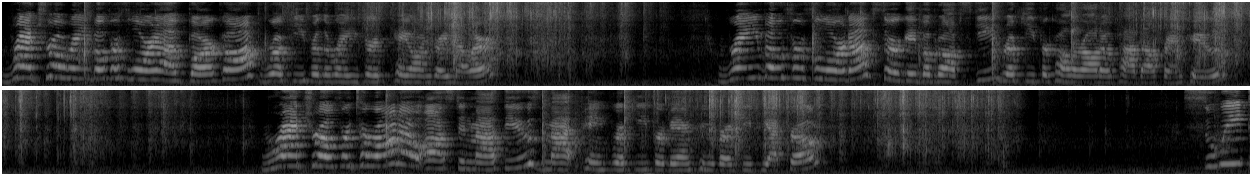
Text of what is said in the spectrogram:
Retro rainbow for Florida of Barkov. Rookie for the Rangers, K'Andre Miller. Rainbow for Florida, Sergei Bobrovsky. Rookie for Colorado, Pavel Francouz. Retro for Toronto, Auston Matthews. Matte Pink, rookie for Vancouver, DiPietro. Sweet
